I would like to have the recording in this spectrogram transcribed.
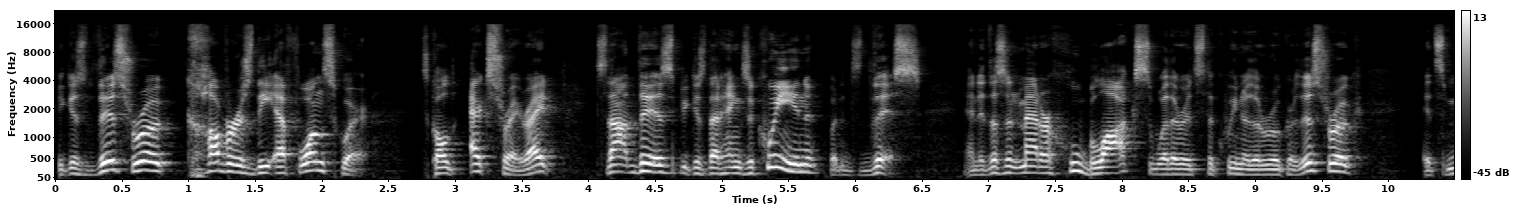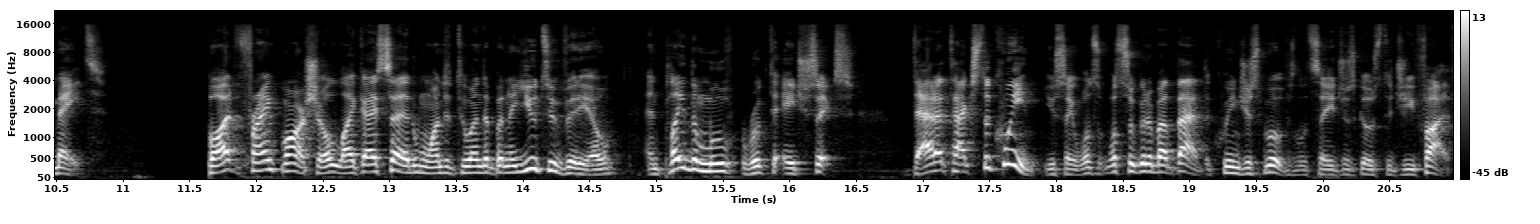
because this rook covers the f1 square. It's called X-ray, right? It's not this because that hangs a queen, but it's this. And it doesn't matter who blocks, whether it's the queen or the rook or this rook, it's mate. But Frank Marshall, like I said, wanted to end up in a YouTube video and played the move rook to h6. That attacks the queen. You say, what's, what's so good about that? The queen just moves. Let's say it just goes to g5.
